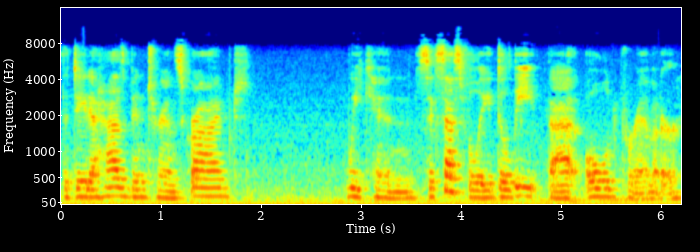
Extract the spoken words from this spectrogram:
the data has been transcribed, we can successfully delete that old parameter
